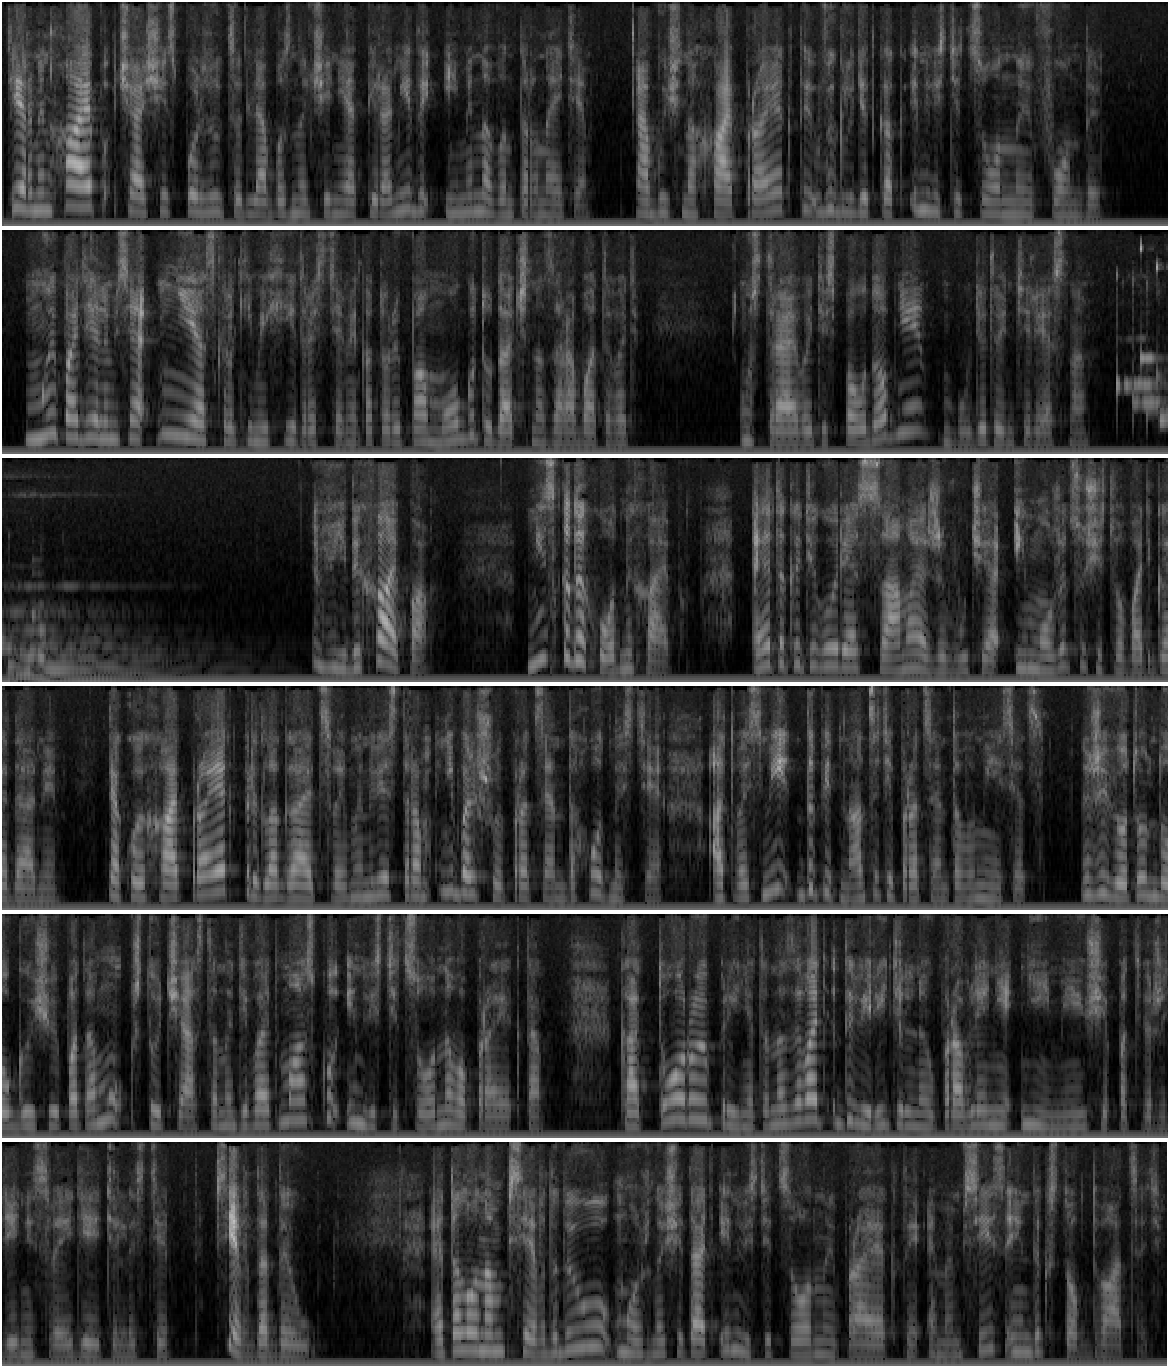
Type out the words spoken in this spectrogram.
Термин хайп чаще используется для обозначения пирамиды именно в интернете. Обычно хайп-проекты выглядят как инвестиционные фонды. Мы поделимся несколькими хитростями, которые помогут удачно зарабатывать. Устраивайтесь поудобнее, будет интересно. Виды хайпа. Низкодоходный хайп. Эта категория самая живучая и может существовать годами. Такой хайп-проект предлагает своим инвесторам небольшой процент доходности от 8 до 15% в месяц. Живет он долго еще и потому, что часто надевает маску инвестиционного проекта, которую принято называть доверительное управление, не имеющее подтверждений своей деятельности – псевдо-ДУ. Эталоном псевдо-ДУ можно считать инвестиционные проекты MMC's Index Top 20.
